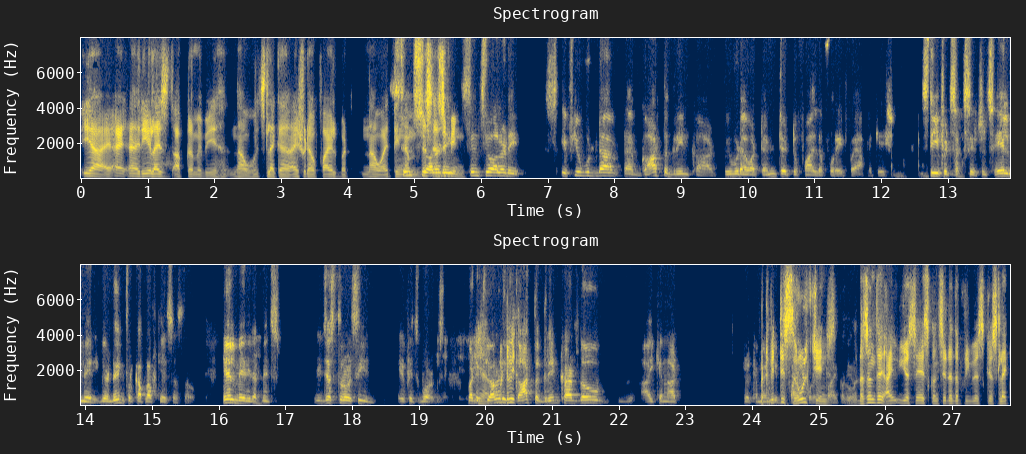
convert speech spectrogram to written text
Yeah, I, I- realized after maybe now it's like uh, I should have filed, but now I think I'm Since you just already, assuming. since you already, if you would have, have got the green card, we would have attempted to file the 485 application. See if it succeeds. It's Hail Mary. We are doing for a couple of cases though. Hail Mary, that means you just throw a seed if it works. But if Yeah, you already with- got the green card though, I cannot recommend But with this rule change, doesn't the I- USCIS consider the previous case like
